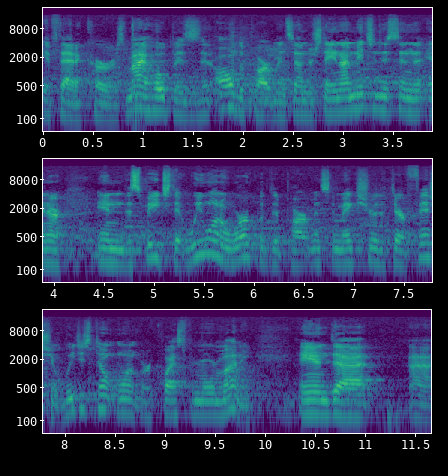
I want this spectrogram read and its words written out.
if that occurs. My hope is that all departments understand. I mentioned this in the, in our in the speech that we want to work with departments to make sure that they're efficient. We just don't want requests for more money. And uh, uh,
